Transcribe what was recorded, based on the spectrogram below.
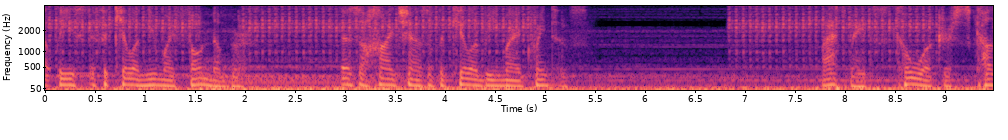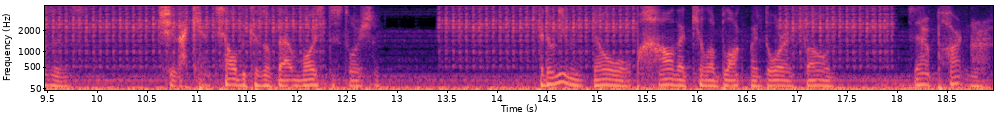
At least if the killer knew my phone number. There's a high chance of the killer being my acquaintance. Classmates, co-workers, cousins. Shit, I can't tell because of that voice distortion. I don't even know how that killer blocked my door and phone. Is there a partner?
